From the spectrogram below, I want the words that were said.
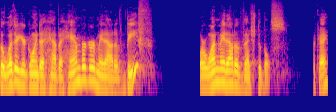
but whether you're going to have a hamburger made out of beef or one made out of vegetables. Okay?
